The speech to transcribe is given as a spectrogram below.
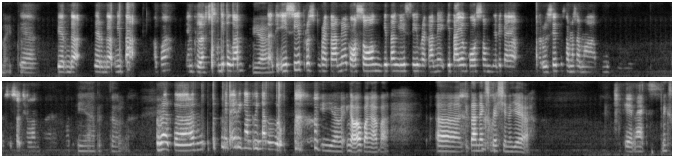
Nah itu. ya biar nggak biar nggak minta apa yang gelas kosong itu kan Iya. tak diisi terus mereka kosong kita ngisi mereka kita yang kosong jadi kayak harusnya itu sama-sama terus iso jalan bareng Iya, betul. Berat kan itu kita ringan-ringan loh Iya, nggak apa-apa, nggak apa. Eh, kita next question aja ya. oke next Next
